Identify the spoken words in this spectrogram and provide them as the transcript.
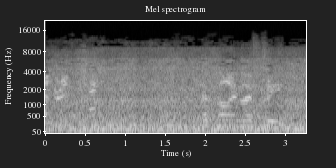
500. Left 9, left 3.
